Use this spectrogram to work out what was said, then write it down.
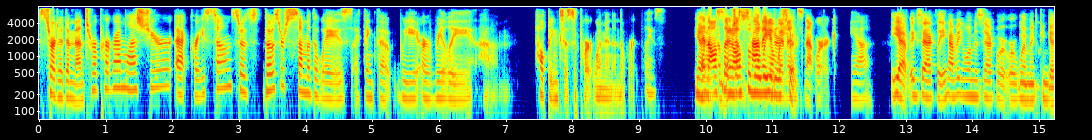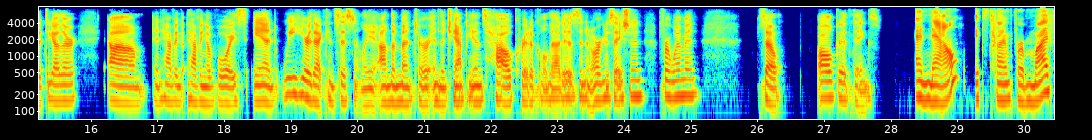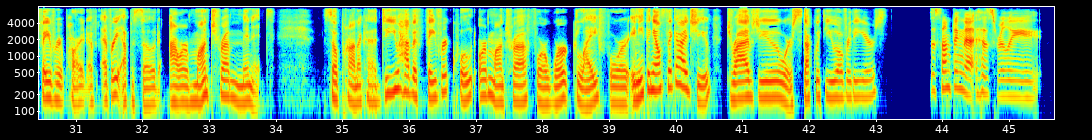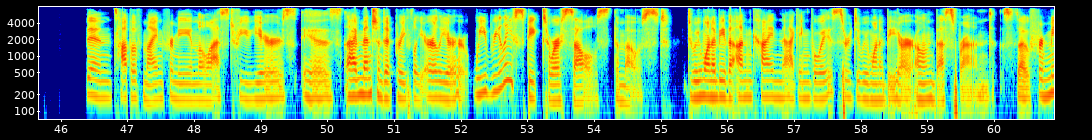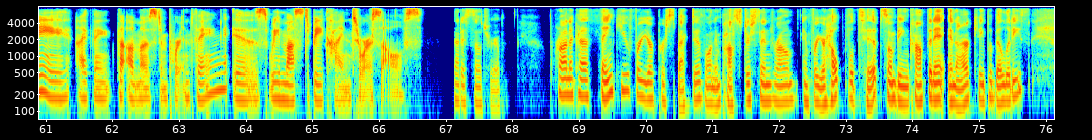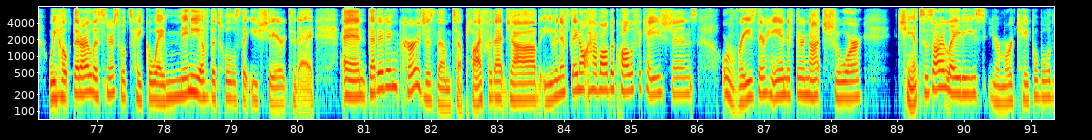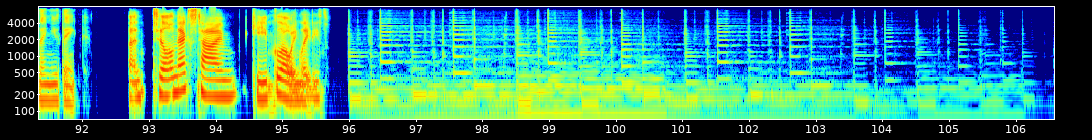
started a mentor program last year at Greystone. So those are some of the ways I think that we are really um, helping to support women in the workplace. Yeah, and also and just also having a women's network. Yeah. Yeah, exactly. Having a women's network where women can get together um, and having having a voice. And we hear that consistently on the mentor and the champions how critical that is in an organization for women. So, all good things. And now it's time for my favorite part of every episode, our mantra minute. So, Pranika, do you have a favorite quote or mantra for work, life, or anything else that guides you, drives you, or stuck with you over the years? So, something that has really been top of mind for me in the last few years is I mentioned it briefly earlier. We really speak to ourselves the most. Do we want to be the unkind nagging voice or do we want to be our own best friend? So for me i think the utmost important thing is we must be kind to ourselves. That is so true Pranika, thank you for your perspective on imposter syndrome and for your helpful tips on being confident in our capabilities. We hope that our listeners will take away many of the tools that you shared today and that it encourages them to apply for that job, even if they don't have all the qualifications or raise their hand if they're not sure. Chances are, ladies, you're more capable than you think. Until next time, keep glowing, ladies.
